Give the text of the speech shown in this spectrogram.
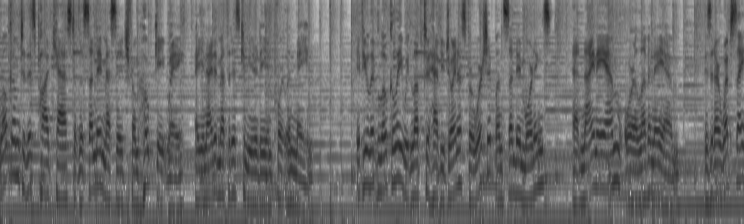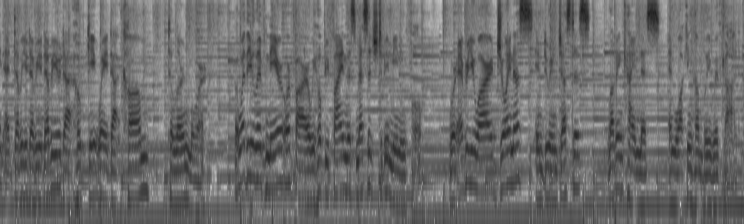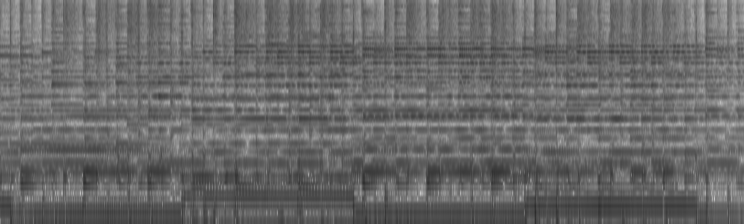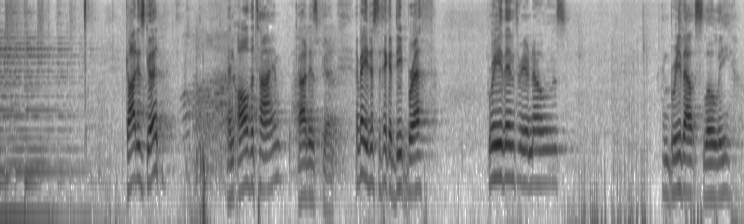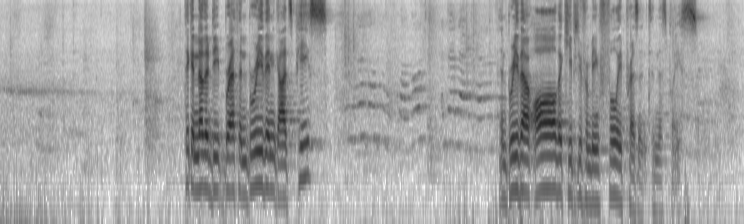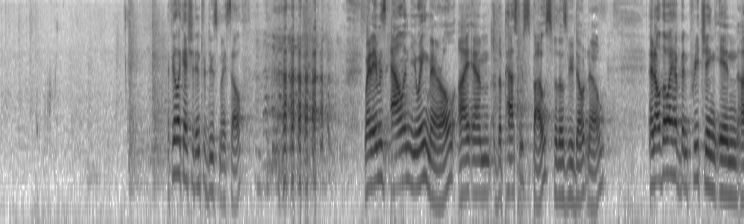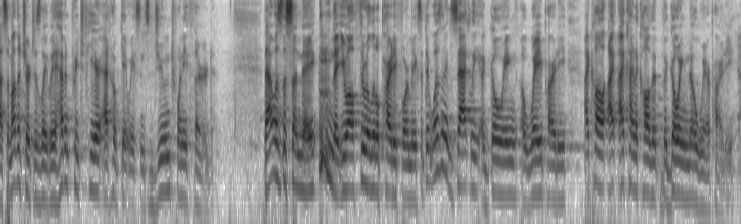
Welcome to this podcast of the Sunday message from Hope Gateway, a United Methodist community in Portland, Maine. If you live locally, we'd love to have you join us for worship on Sunday mornings at 9 a.m. or 11 a.m. Visit our website at www.hopegateway.com to learn more. But whether you live near or far, we hope you find this message to be meaningful. Wherever you are, join us in doing justice, loving kindness, and walking humbly with God. God is good. And all the time, God is good. I invite you just to take a deep breath. Breathe in through your nose. And breathe out slowly. Take another deep breath and breathe in God's peace. And breathe out all that keeps you from being fully present in this place. I feel like I should introduce myself. My name is Allen Ewing-Merrill. I am the pastor's spouse, for those of you who don't know. And although I have been preaching in uh, some other churches lately, I haven't preached here at Hope Gateway since June 23rd. That was the Sunday that you all threw a little party for me, except it wasn't exactly a going away party. I, call, I, I kind of called it the going nowhere party.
